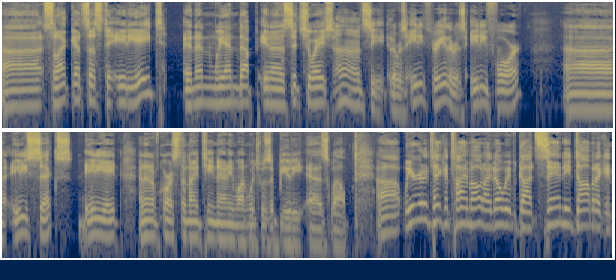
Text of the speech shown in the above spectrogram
Uh, so that gets us to 88, and then we end up in a situation. Uh, let's see, there was 83, there was 84 uh, 86, 88, and then, of course, the 1991, which was a beauty as well. Uh, we are going to take a timeout. I know we've got Sandy, Dominic, and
